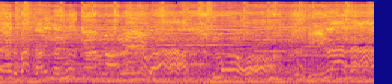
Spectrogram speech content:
せるばかりのぬけもりはもういらない。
